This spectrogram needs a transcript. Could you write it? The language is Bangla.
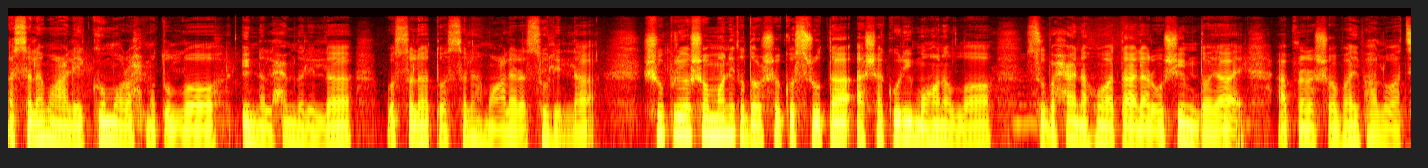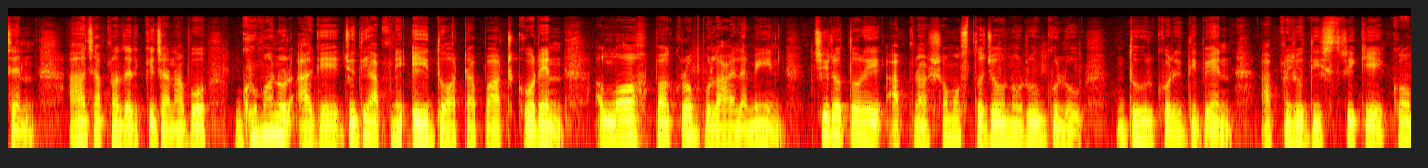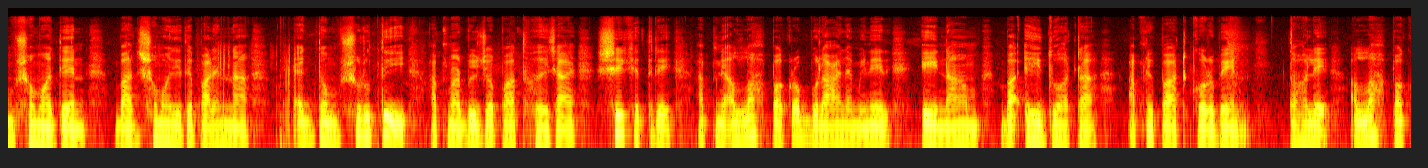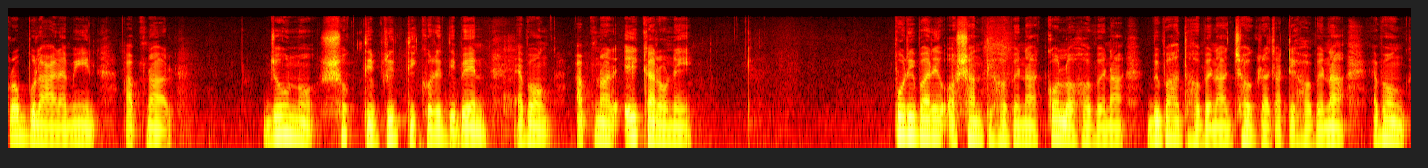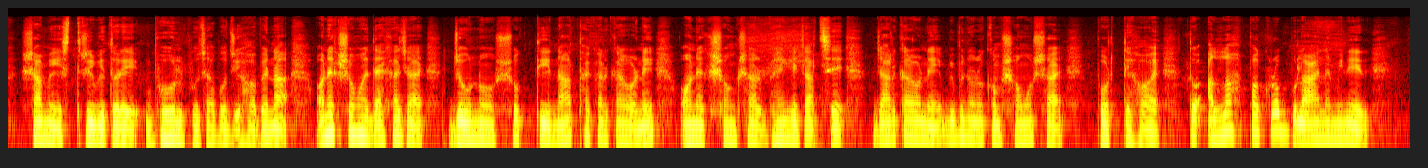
আসসালামু আলাইকুম ওরহমতুল্লাহ ইন আলহামদুলিল্লাহ ওসালাত ওয়াসালাম আলা রাসুলিল্লাহ। সুপ্রিয় সম্মানিত দর্শক ও শ্রোতা, আশা করি মহান আল্লাহ সুবাহানাহুয়া তালার অসীম দয়ায় আপনারা সবাই ভালো আছেন। আজ আপনাদেরকে জানাব, ঘুমানোর আগে যদি আপনি এই দোয়াটা পাঠ করেন, আল্লাহ পাক রব্বুল আলমিন চিরতরে আপনার সমস্ত যৌন রোগগুলো দূর করে দিবেন। আপনি যদি স্ত্রীকে কম সময় দেন বা সময় দিতে পারেন না, একদম শুরুতেই আপনার বীর্যপাত হয়ে যায়। সেই ক্ষেত্রে আপনি আল্লাহ পাক রব্বুল আলমিনের এই নাম বা এই দোয়াটা আপনি পাঠ করবেন। তাহলে আল্লাহ পাক রব্বুল আলমিন আপনার যৌন শক্তি বৃদ্ধি করে দিবেন এবং আপনার এই কারণে পরিবারে অশান্তি হবে না, কলহ হবে না, বিবাদ হবে না, ঝগড়াঝাটি হবে না এবং স্বামী স্ত্রীর ভিতরে ভুল বোঝাবুঝি হবে না। অনেক সময় দেখা যায় যৌন শক্তি না থাকার কারণে অনেক সংসার ভেঙে যাচ্ছে, যার কারণে বিভিন্ন রকম সমস্যায় পড়তে হয়। তো আল্লাহ পাক রব্বুল আলমিনের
